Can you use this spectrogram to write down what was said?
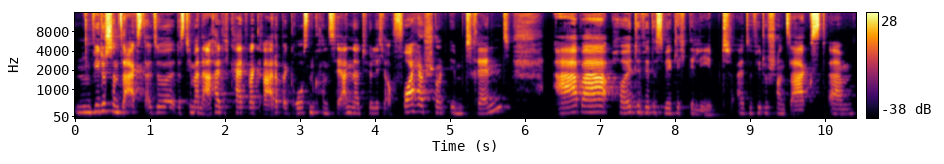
Hm, wie du schon sagst, also das Thema Nachhaltigkeit war gerade bei großen Konzernen natürlich auch vorher schon im Trend. Aber heute wird es wirklich gelebt. Also wie du schon sagst, ähm,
